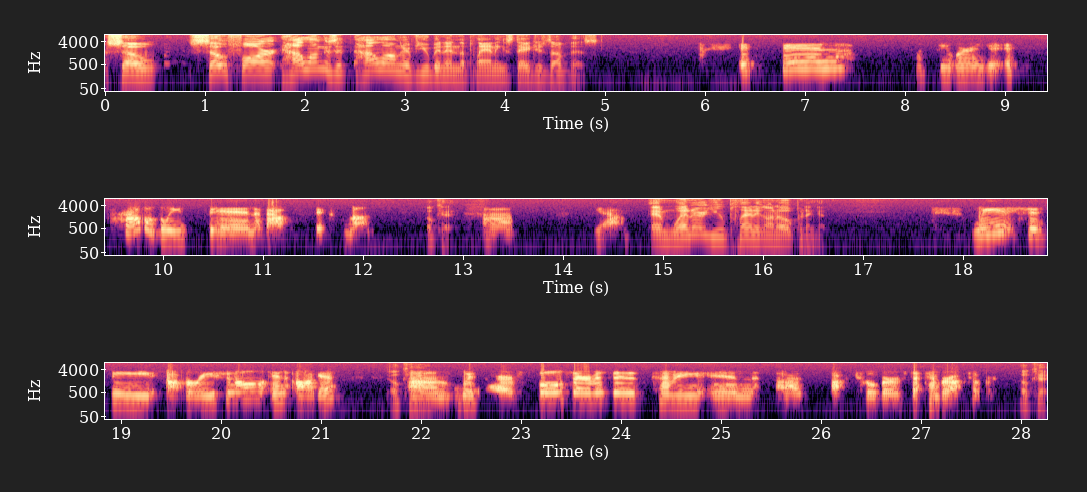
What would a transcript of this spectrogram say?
So so far, how long is it? How long have you been in the planning stages of this? It's been let's see, we're in it's probably been about six months. Okay. Um, yeah. And when are you planning on opening it? We should be operational in August Okay. um, with our full services coming in uh, October, September, October. Okay.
